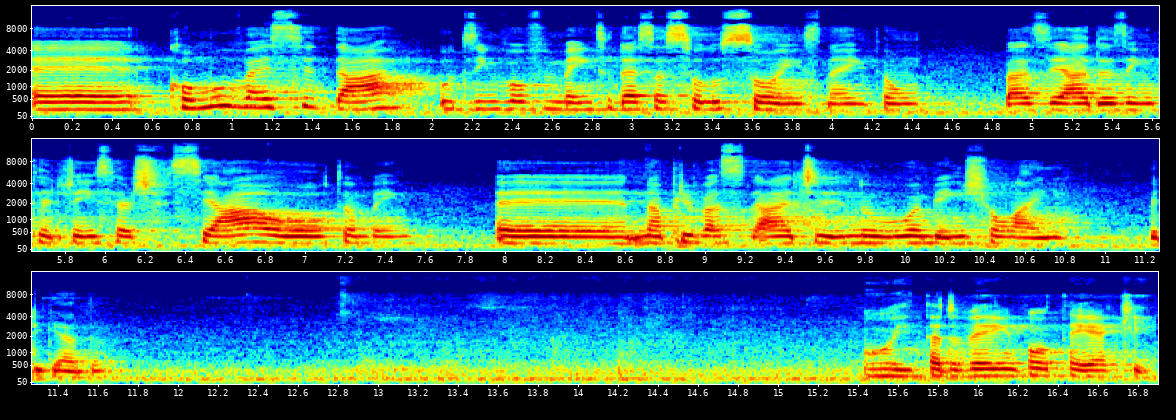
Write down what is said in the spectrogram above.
é, como vai se dar o desenvolvimento dessas soluções, né? Então, baseadas em inteligência artificial ou também é, na privacidade no ambiente online. Obrigada. Oi, tudo bem? Voltei aqui.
